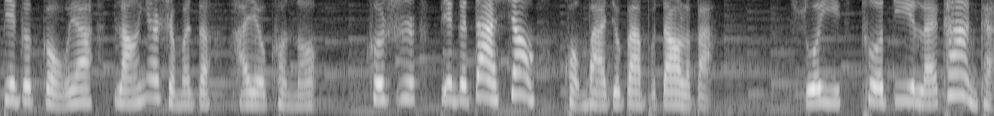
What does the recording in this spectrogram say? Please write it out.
变个狗呀、狼呀什么的还有可能。”可是变个大象恐怕就办不到了吧，所以特地来看看。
